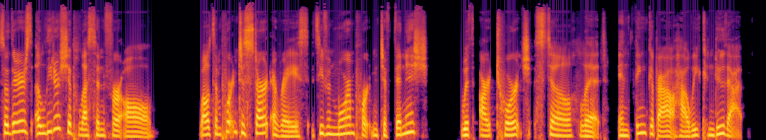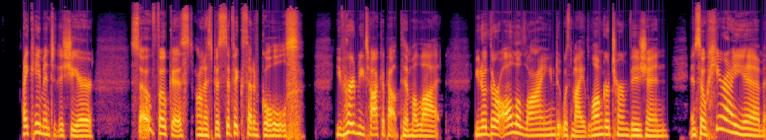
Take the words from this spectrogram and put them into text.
So there's a leadership lesson for all. While it's important to start a race, it's even more important to finish with our torch still lit and think about how we can do that. I came into this year so focused on a specific set of goals. You've heard me talk about them a lot. You know, they're all aligned with my longer term vision. And so here I am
